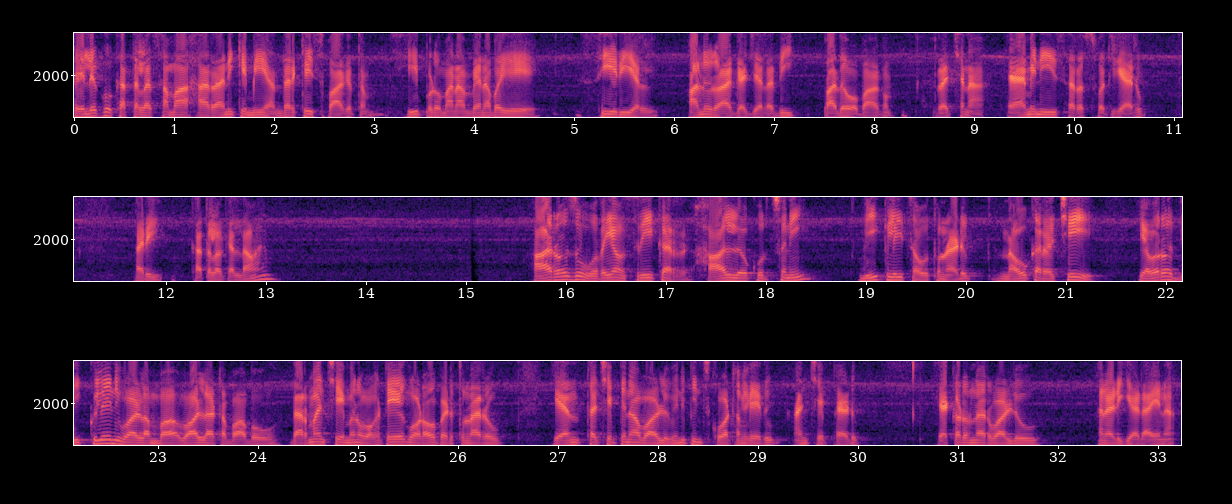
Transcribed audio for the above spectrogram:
తెలుగు కథల సమాహారానికి మీ అందరికీ స్వాగతం. ఇప్పుడు మనం వినబోయే సీరియల్ అనురాగ జలది పదవ భాగం. రచన యామిని సరస్వతి గారు. మరి కథలోకి వెళ్దామా? ఆ రోజు ఉదయం శ్రీకర్ హాల్లో కూర్చుని వీక్లీ చదువుతున్నాడు. నౌకర్ వచ్చి ఎవరో దిక్కులేని వాళ్ళంబా వాళ్ళట బాబు. ధర్మం చేయమని ఒకటే గొడవ పెడుతున్నారు. ఎంత చెప్పినా వాళ్ళు వినిపించుకోవటం లేదు అని చెప్పాడు. ఎక్కడున్నారు వాళ్ళు? అని అడిగాడు ఆయన.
